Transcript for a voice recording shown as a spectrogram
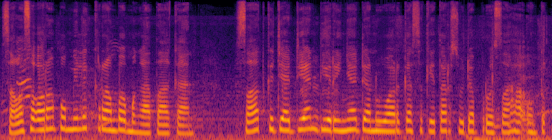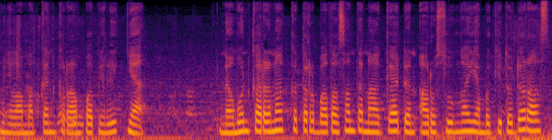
salah seorang pemilik keramba mengatakan, saat kejadian dirinya dan warga sekitar sudah berusaha untuk menyelamatkan keramba miliknya. Namun karena keterbatasan tenaga dan arus sungai yang begitu deras,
